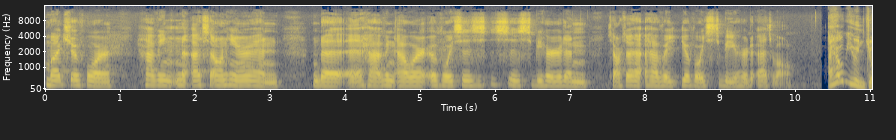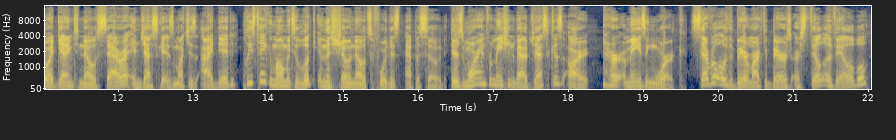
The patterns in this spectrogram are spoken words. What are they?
much for having us on here and and, uh, having our voices to be heard and to also have your voice to be heard as well. I hope you enjoyed getting to know Sara and Jessica as much as I did. Please take a moment to look in the show notes for this episode. There's more information about Jessica's art and her amazing work. Several of the bear market bears are still available,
